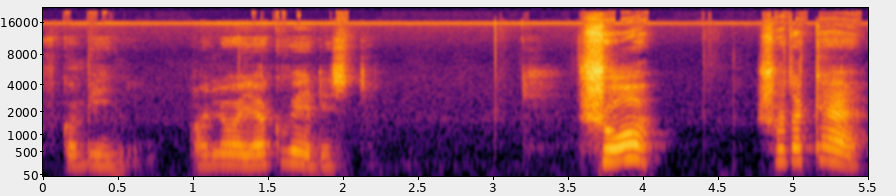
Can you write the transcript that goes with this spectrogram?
в кабіні. Алло, як вилізти? Що? Що таке?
